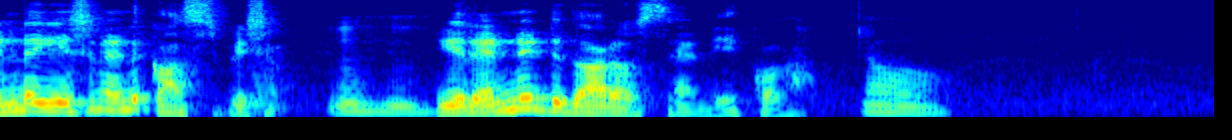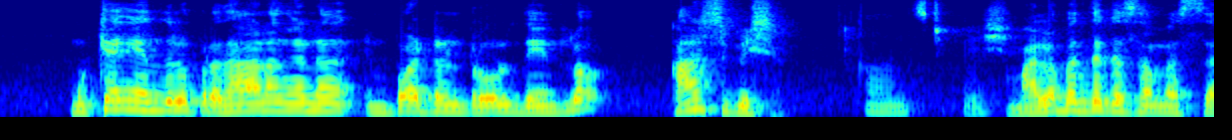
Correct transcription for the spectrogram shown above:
ఇండైజేషన్ అండ్ కాన్స్టిపేషన్. ఈ రెండింటి ద్వారా వస్తాయండి ఎక్కువగా. ముఖ్యంగా ఇందులో ప్రధానంగా ఇంపార్టెంట్ రోల్ దేంట్లో? కాన్స్టిపేషన్. కాన్స్టిపేషన్ మలబద్ధక సమస్య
